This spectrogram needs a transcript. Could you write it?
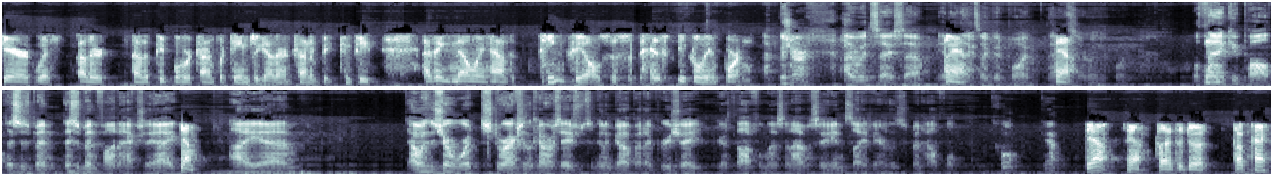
shared with other other people who are trying to put teams together and trying to be compete. I think knowing how the team feels is, is equally important. Sure. I would say so. Yeah, Yeah. that's a good point. That's Yeah. certainly a good point. Well, thank you, Paul. This has been this has been fun. Actually, I Yeah. I um, I wasn't sure which direction the conversation was going to go, but I appreciate your thoughtfulness and obviously insight here. This has been helpful. Cool. Yeah. Yeah, yeah, glad to do it. Okay.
